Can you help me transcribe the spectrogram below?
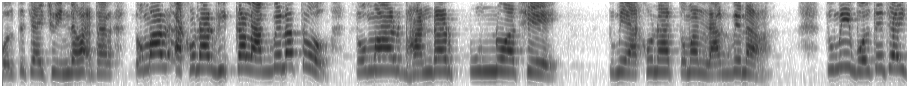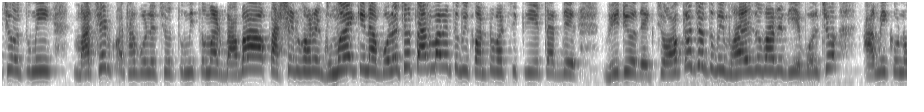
বলতে চাইছো ইনভার্টার তোমার এখন আর ভিক্ষা লাগবে না তো? তোমার ভাণ্ডার পূর্ণ আছে। তুমি এখন আর তোমার লাগবে না। তুমি বলতে চাইছো, তুমি মাছের কথা বলেছ, তুমি তোমার বাবা পাশের ঘরে ঘুমায় কিনা বলেছ, তার মানে তুমি কন্ট্রোভার্সি ক্রিয়েটারদের ভিডিও দেখছ। অথচ তুমি ভয়েস ওভারে দিয়ে বলছো, আমি কোনো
